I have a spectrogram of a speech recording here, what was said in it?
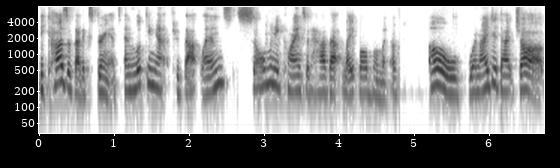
because of that experience. And looking at through that lens, so many clients would have that light bulb moment of, oh, when I did that job,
